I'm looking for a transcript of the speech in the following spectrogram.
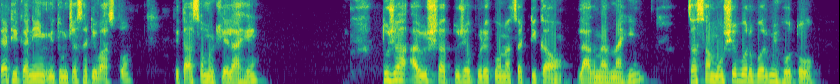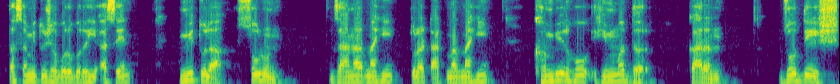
त्या ठिकाणी मी तुमच्यासाठी वाचतो. तिथं असं म्हटलेलं आहे तुझ्या आयुष्यात तुझ्या पुढे कोणाचा टिकाव लागणार नाही. जसा मोशे बरोबर मी होतो तसा मी तुझ्या बरोबरही असेन. मी तुला सोडून जाणार नाही तुला टाकणार नाही. खंबीर हो हिम्मत धर. कारण जो देश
